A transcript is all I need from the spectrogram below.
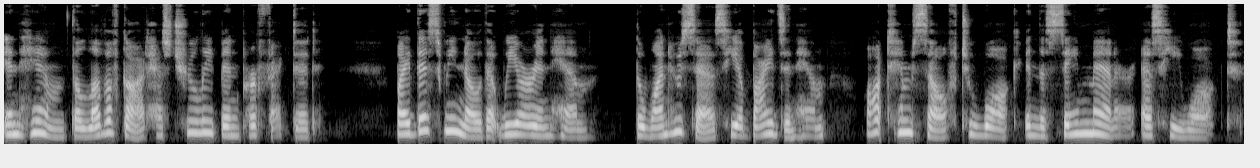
in him the love of God has truly been perfected. By this we know that we are in him. The one who says he abides in him ought himself to walk in the same manner as he walked.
